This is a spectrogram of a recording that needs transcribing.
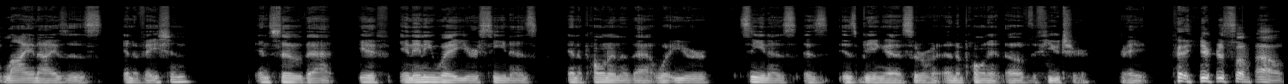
lionizes innovation. And so that if in any way you're seen as an opponent of that, what you're seen as, as, is being a sort of an opponent of the future, right? you're somehow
